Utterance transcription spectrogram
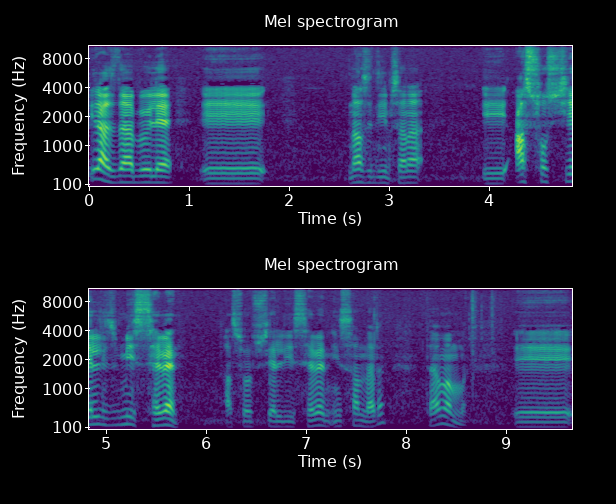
Biraz daha böyle e, nasıl diyeyim sana e, asosyalizmi seven, asosyalliği seven insanların tamam mı? E,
